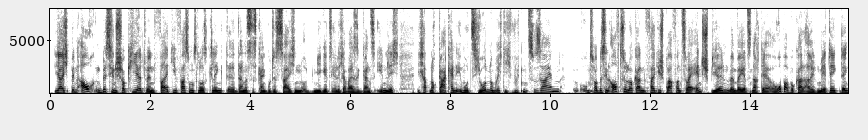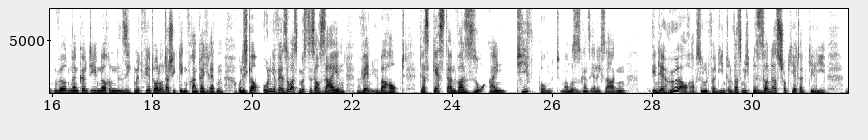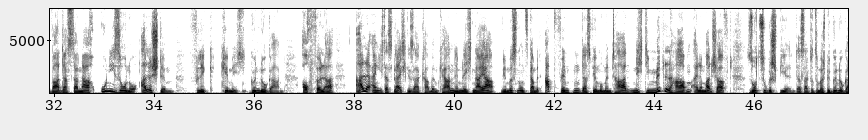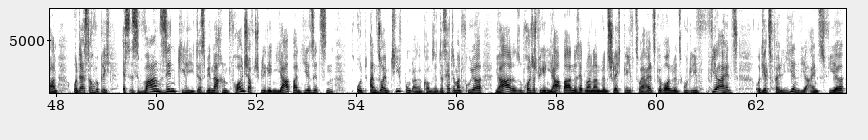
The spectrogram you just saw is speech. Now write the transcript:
Ja, ich bin auch ein bisschen schockiert. Wenn Falki fassungslos klingt, äh, dann ist es kein gutes Zeichen und mir geht's ehrlicherweise ganz ähnlich. Ich habe noch gar keine Emotionen, um richtig wütend zu sein. Um es mal ein bisschen aufzulockern, Falki sprach von zwei Endspielen. Wenn wir jetzt nach der Europapokal-Arithmetik denken würden, dann könnte ihn noch ein Sieg mit vier Toren Unterschied gegen Frankreich retten. Und ich glaube, ungefähr sowas müsste es auch sein, wenn überhaupt. Das gestern war so ein Tiefpunkt, man muss es ganz ehrlich sagen in der Höhe auch absolut verdient. Und was mich besonders schockiert hat, Kili, war, dass danach unisono alle Stimmen, Flick, Kimmich, Gündogan, auch Völler, alle eigentlich das Gleiche gesagt haben im Kern, nämlich, naja, wir müssen uns damit abfinden, dass wir momentan nicht die Mittel haben, eine Mannschaft so zu bespielen. Das sagte zum Beispiel Gündogan. Und da ist doch wirklich, es ist Wahnsinn, Kili, dass wir nach einem Freundschaftsspiel gegen Japan hier sitzen und an so einem Tiefpunkt angekommen sind. Das hätte man früher, ja, das Freundschaftsspiel gegen Japan, das hätte man dann, wenn es schlecht lief, 2-1 gewonnen, wenn es gut lief, 4-1. Und jetzt verlieren wir 1-4.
